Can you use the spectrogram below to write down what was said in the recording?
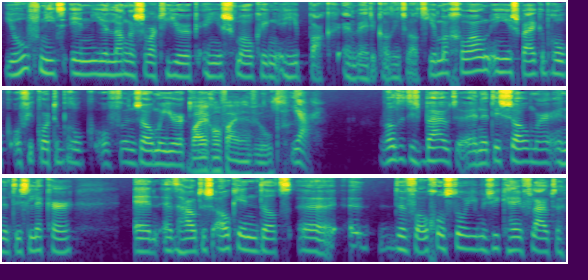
Je hoeft niet in je lange zwarte jurk en je smoking en je pak en weet ik al niet wat. Je mag gewoon in je spijkerbroek of je korte broek of een zomerjurk. Waar je gewoon fijn in voelt. Ja, want het is buiten en het is zomer en het is lekker. En het houdt dus ook in dat eh, de vogels door je muziek heen fluiten.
